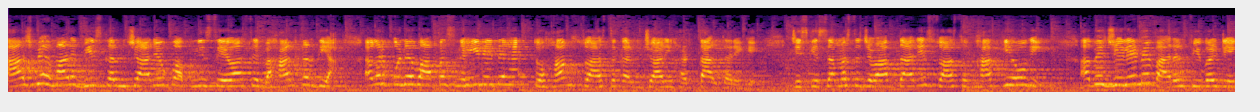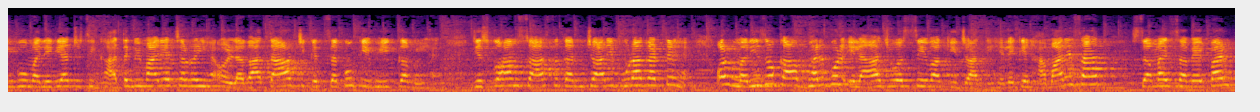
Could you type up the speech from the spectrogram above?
आज भी हमारे 20 कर्मचारियों को अपनी सेवा से बहाल कर दिया। अगर पुनः वापस नहीं लेते हैं तो हम स्वास्थ्य कर्मचारी हड़ताल करेंगे, जिसकी समस्त जवाबदारी स्वास्थ्य विभाग की होगी। अभी ज़िले में वायरल फीवर, डेंगू, मलेरिया जैसी घातक बीमारियाँ चल रही है और लगातार चिकित्सकों की भी कमी है, जिसको हम स्वास्थ्य कर्मचारी पूरा करते हैं और मरीजों का भरपूर इलाज व सेवा की जाती है। लेकिन हमारे साथ समय समय पर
